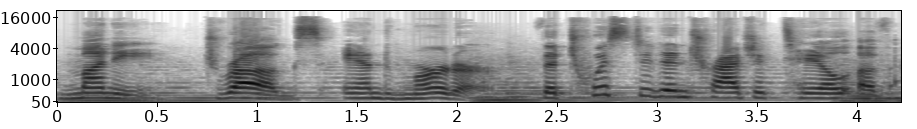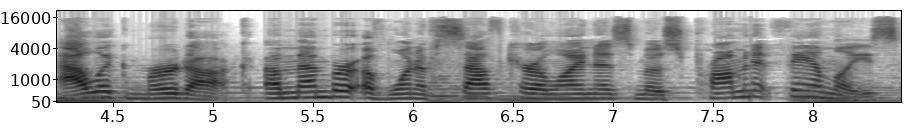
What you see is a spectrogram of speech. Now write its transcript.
Money, drugs, and murder. The twisted and tragic tale of Alec Murdaugh, a member of one of South Carolina's most prominent families,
